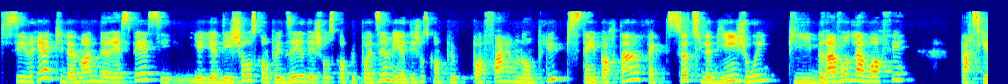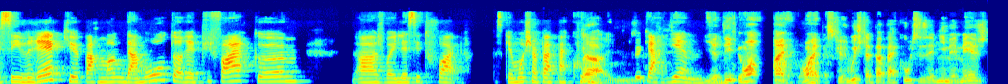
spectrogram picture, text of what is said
C'est vrai. Puis le manque de respect, il y, a des choses qu'on peut dire, des choses qu'on ne peut pas dire, mais il y a des choses qu'on ne peut pas faire non plus. Puis c'est important. Fait que ça, tu l'as bien joué. Puis bravo de l'avoir fait. Parce que c'est vrai que par manque d'amour, tu aurais pu faire comme ah, je vais laisser tout faire. Parce que moi, je suis un papa cool. Ah, je veux qu'elle Il y a des. Ouais, ouais, parce que oui, j'étais le papa cool, ses amis m'aimaient, je,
